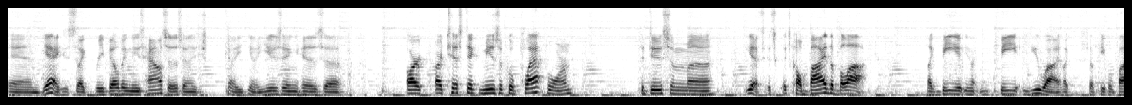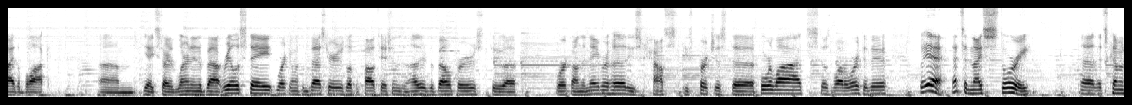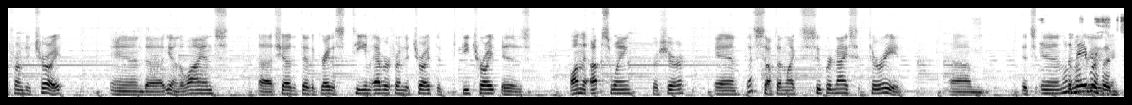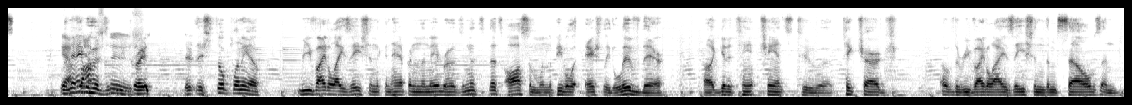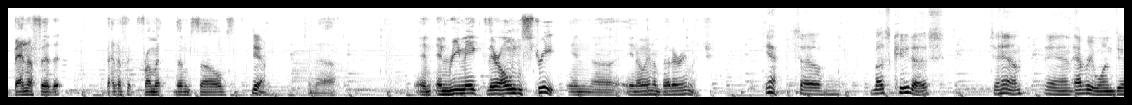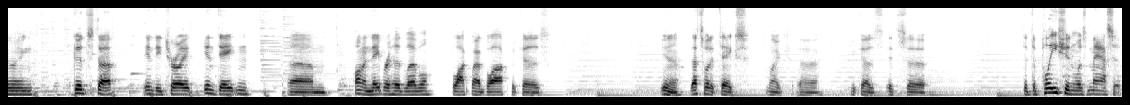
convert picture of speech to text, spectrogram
And yeah, he's like rebuilding these houses, and he's kind of you know using his uh, art artistic musical platform to do some. Uh, yes, it's it's called Buy the Block like B you know, B U I like so people buy the block. Um, yeah, he started learning about real estate, working with investors, local politicians, and other developers to uh, work on the neighborhood. He's house he's purchased uh, four lots, does a lot of work to do. But yeah, that's a nice story uh, that's coming from Detroit, and uh, you know the Lions uh, show that they're the greatest team ever from Detroit. That Detroit is on the upswing for sure. And that's something like super nice to read. Um, it's in the neighborhoods. Yeah, the neighborhoods Detroit. There, there's still plenty of revitalization that can happen in the neighborhoods, and that's that's awesome when the people that actually live there uh, get a t- chance to uh, take charge of the revitalization themselves and benefit it, benefit from it themselves. Yeah, and uh, and and remake their own street in uh, you know in a better image. Yeah. So most kudos to him and everyone doing good stuff in Detroit, in Dayton, um, on a neighborhood level, block by block, because you know that's what it takes. Like, uh, because it's uh, the depletion was massive,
